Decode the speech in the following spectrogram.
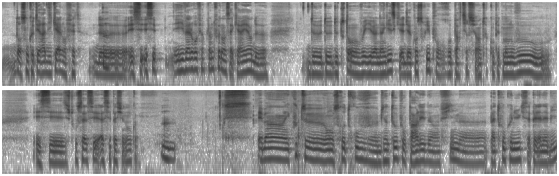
dans son côté radical en fait. De, et, c'est, et, c'est- et il va le refaire plein de fois dans sa carrière de de, de, de tout envoyer valdinguer ce qu'il a déjà construit pour repartir sur un truc complètement nouveau. Ou... Et c'est, je trouve ça assez, assez passionnant. Quoi. Mhm. Eh ben, écoute, euh, on se retrouve bientôt pour parler d'un film euh, pas trop connu qui s'appelle Anabi.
